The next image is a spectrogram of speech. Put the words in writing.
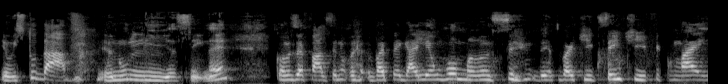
Eu estudava, eu não lia, assim, né? Como você fala, você não vai pegar e ler um romance dentro do artigo científico, mas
